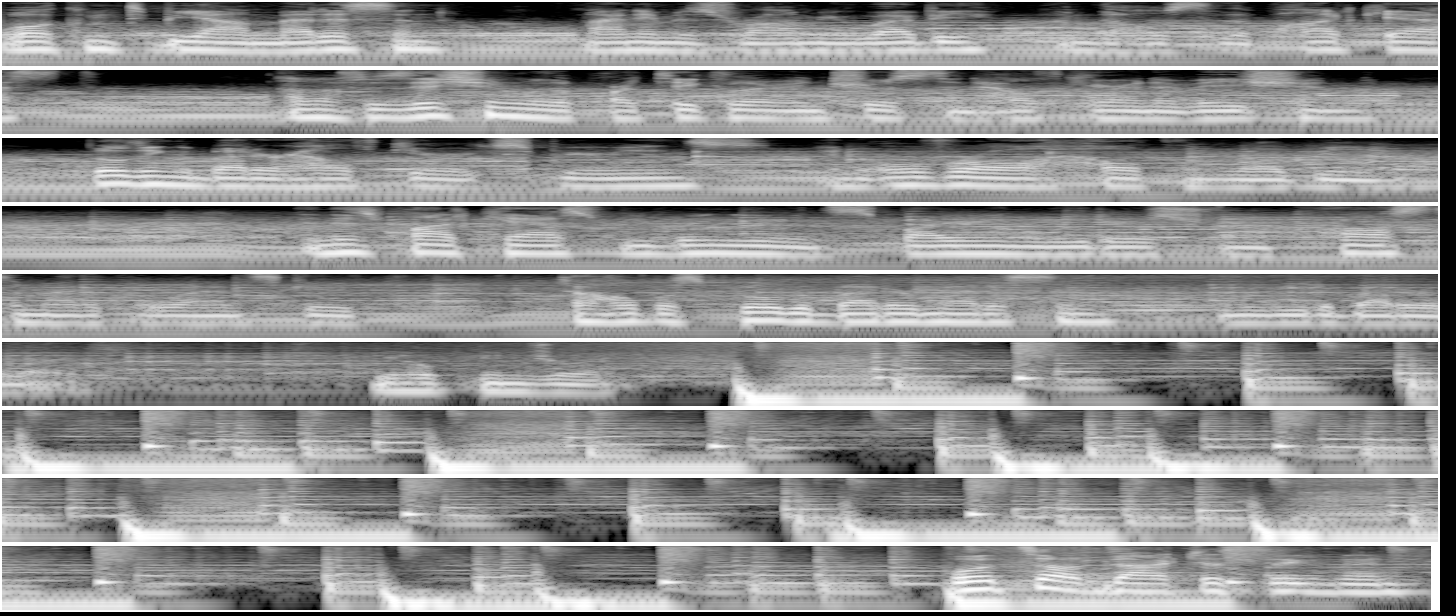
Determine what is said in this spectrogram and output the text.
Welcome to Beyond Medicine. My name is Rami Webby. I'm the host of the podcast. I'm a physician with a particular interest in healthcare innovation, building a better healthcare experience, and overall health and well being. In this podcast, we bring you inspiring leaders from across the medical landscape to help us build a better medicine and lead a better life. We hope you enjoy. What's up, Dr. Sigman?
